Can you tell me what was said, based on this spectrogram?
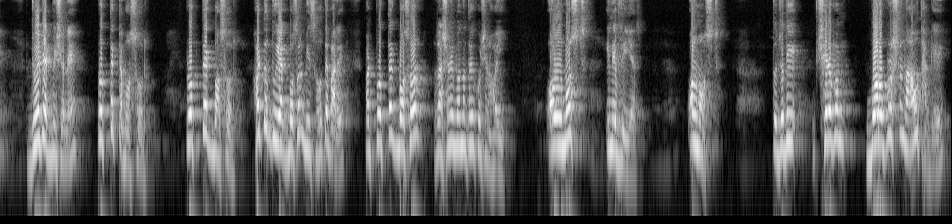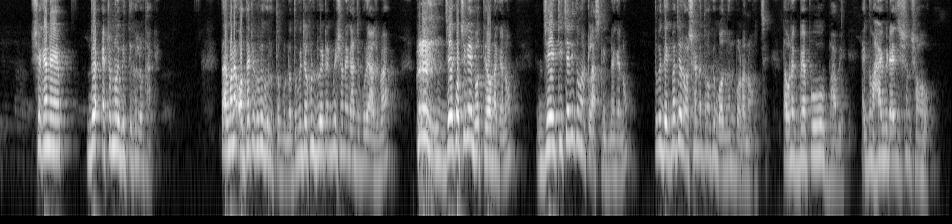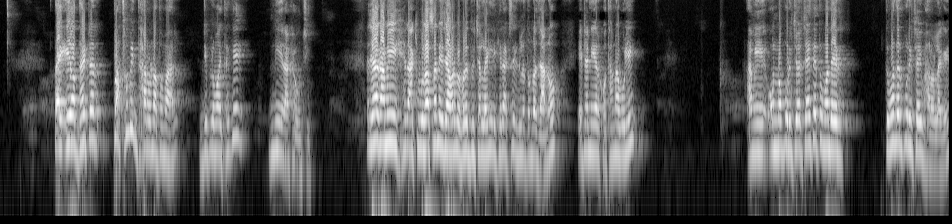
ডুয়েট অ্যাডমিশনে প্রত্যেকটা বছর, প্রত্যেক বছর, হয়তো দুই এক বছর মিস হতে পারে বাট প্রত্যেক বছর রাসায়নিক বন্ধন থেকে কোশ্চেন হয়ই almost in every year almost. তো যদি সেরকম বড় প্রশ্ন নাও থাকে, সেখানে একটা নৈবিত্তিক হলেও থাকে। তার মানে অধ্যায়টা খুবই গুরুত্বপূর্ণ। তুমি যখন ডুয়েট অ্যাডমিশনে গাজীপুরে আসবা, যে কোচিংয়ে ভর্তি হও না কেন, যে টিচারই তোমার ক্লাস নিক না কেন, তুমি দেখবা যে রসায়নে তোমাকে বন্ধন পড়ানো হচ্ছে। তা অনেক ব্যাপকভাবে, একদম হাইব্রিডাইজেশন সহ। তাই এই অধ্যায়টার প্রাথমিক ধারণা তোমার ডিপ্লোমায় থেকে নিয়ে রাখা উচিত। যাই হোক আমি রাকিবুল হাসান, এই যে আমার ব্যাপারে দু চার লাইন লিখে রাখছি, এগুলো তোমরা জানো। এটা নিয়ে আর কথা না বলি। আমি অন্য পরিচয়ের চাইতে তোমাদের তোমাদের পরিচয় ভালো লাগে।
